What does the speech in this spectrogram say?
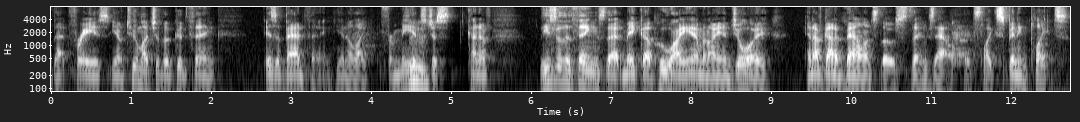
that phrase, you know, too much of a good thing is a bad thing. You know, like for me, mm. it's hmm. just kind of these are the things that make up who I am and I enjoy, and I've got to balance those things out. It's like spinning plates.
